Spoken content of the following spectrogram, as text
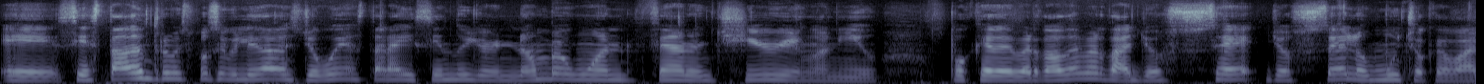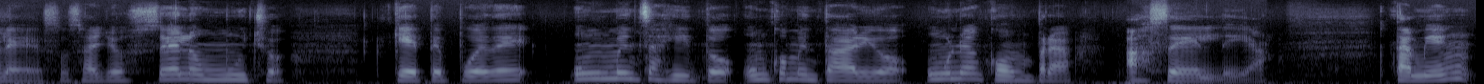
Eh, si está dentro de mis posibilidades, yo voy a estar ahí siendo your number one fan and cheering on you porque de verdad, de verdad, yo sé, yo sé lo mucho que vale eso, o sea, yo sé lo mucho que te puede un mensajito, un comentario, una compra hacer el día. También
